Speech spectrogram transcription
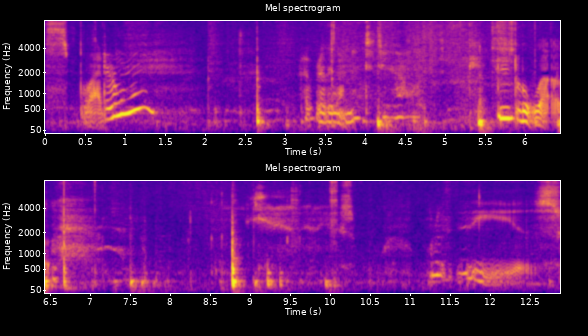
splatter one. I really wanted to do that one. And blow. Okay, use one of these.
